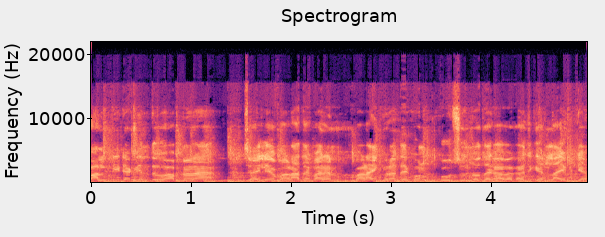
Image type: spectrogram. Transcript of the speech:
কোয়ালিটিটা কিন্তু আপনারা চাইলে বাড়াতে পারেন। বাড়াই করে দেখুন, খুব সুন্দর দেখাবে আজকের লাইভটা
